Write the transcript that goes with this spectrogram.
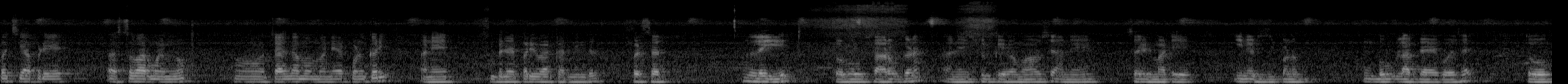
પછી આપણે સવારમાં એમનો અ, ચાંદામામાને અર્પણ કરી અને બધા પરિવાર ઘરની અંદર પ્રસાદ લઈએ. તો બહુ સારો ગણાય અને શુભ કહેવામાં આવશે અને શરીર માટે એનર્જી પણ બહુ લાભદાયક હોય છે. તો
